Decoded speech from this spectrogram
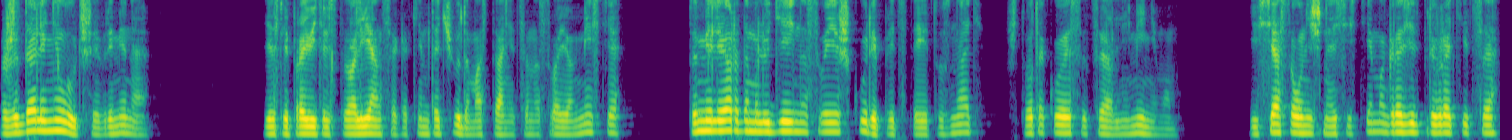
ожидали не лучшие времена. Если правительство Альянса каким-то чудом останется на своем месте, то миллиардам людей на своей шкуре предстоит узнать, что такое социальный минимум, и вся Солнечная система грозит превратиться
